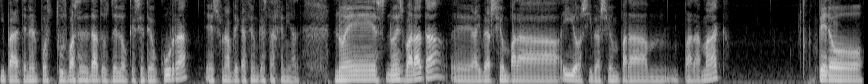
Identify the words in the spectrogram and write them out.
y para tener pues tus bases de datos de lo que se te ocurra es una aplicación que está genial. No es no es barata, eh, hay versión para iOS y versión para, para Mac, pero,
